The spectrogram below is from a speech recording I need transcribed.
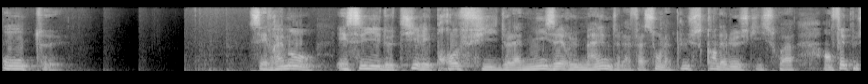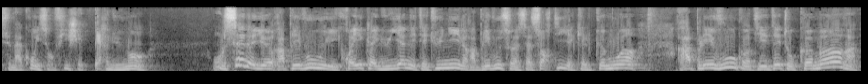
honteux. C'est vraiment essayer de tirer profit de la misère humaine de la façon la plus scandaleuse qui soit. En fait, M. Macron, il s'en fiche éperdument. On le sait d'ailleurs, rappelez-vous, il croyait que la Guyane était une île, rappelez-vous sa sortie il y a quelques mois, rappelez-vous quand il était aux Comores,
